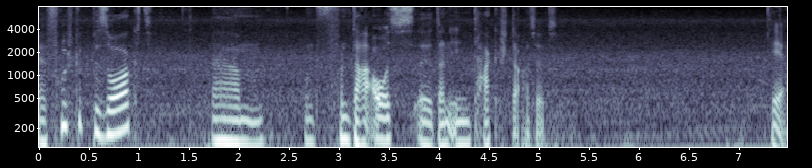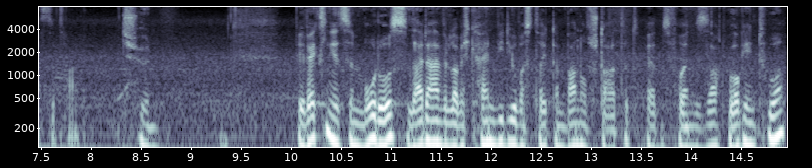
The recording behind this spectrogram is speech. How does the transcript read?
äh, Frühstück besorgt. Ähm, und von da aus äh, dann in den Tag gestartet. Der erste Tag. schön. Wir wechseln jetzt im Modus. Leider haben wir, glaube ich, kein Video, was direkt am Bahnhof startet. Wir hatten es vorhin gesagt, Walking Tour.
